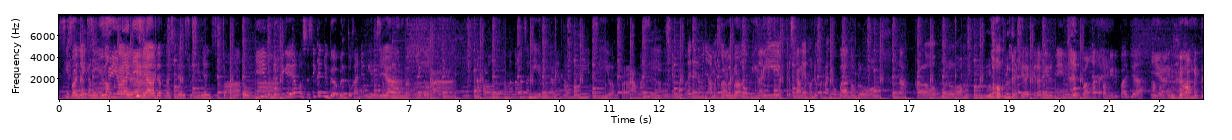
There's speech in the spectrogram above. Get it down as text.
Sis- Banyak eh, yang sisi bilang tuh kayak lagi diadaptasi dari susinya si Jepang Ah. itu. Iya bener juga ya kalau sushi kan juga bentukannya mirip sama Iya. gimbap gitu kan. Nah kalau untuk teman-teman sendiri kalian tahu nggak nih si lemper sama si Iya, siapa tadi namanya sama Gimbap. itu mirip. Terus kalian udah pernah nyoba atau belum? Nah kalau belum belum nah kira-kira miripnya ini mirip banget apa mirip aja apa Iya. mirip doang gitu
